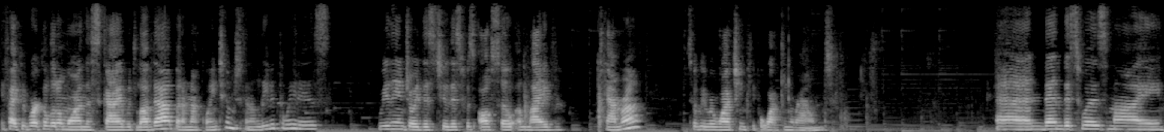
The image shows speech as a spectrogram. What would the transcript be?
if I could work a little more on the sky, I would love that, but I'm not going to. I'm just going to leave it the way it is. Really enjoyed this too. This was also a live camera. So we were watching people walking around. And then this was my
